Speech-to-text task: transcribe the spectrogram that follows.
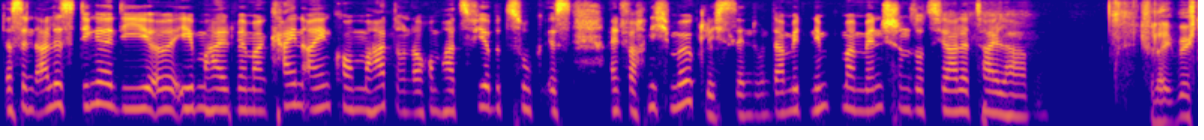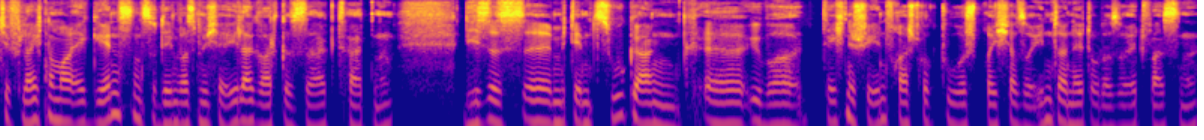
das sind alles Dinge, die äh, eben halt, wenn man kein Einkommen hat und auch im Hartz-IV-Bezug ist, einfach nicht möglich sind. Und damit nimmt man Menschen soziale Teilhabe. Ich vielleicht, möchte vielleicht nochmal ergänzen zu dem, was Michaela gerade gesagt hat. Ne? Dieses äh, mit dem Zugang äh, über technische Infrastruktur, sprich also Internet oder so etwas. Ne?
